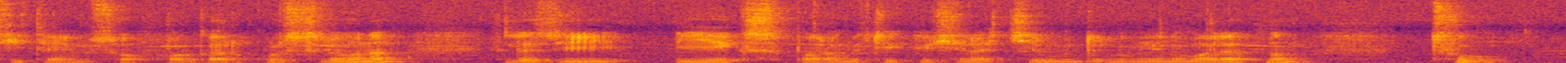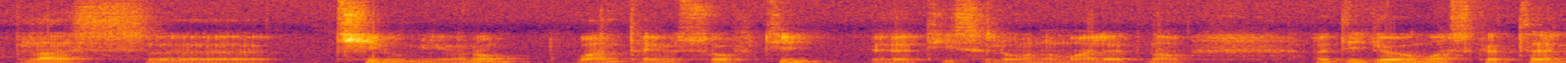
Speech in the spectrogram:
t times of one ጋር እኩል ስለሆነ ስለዚህ የ x parametric equation አችን ምንድን ነው የሚሆነው ማለት ነው two plus t ነው የሚሆነው one times of t t ስለሆነ ማለት ነው። እዚህ ጋር በማስከተል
